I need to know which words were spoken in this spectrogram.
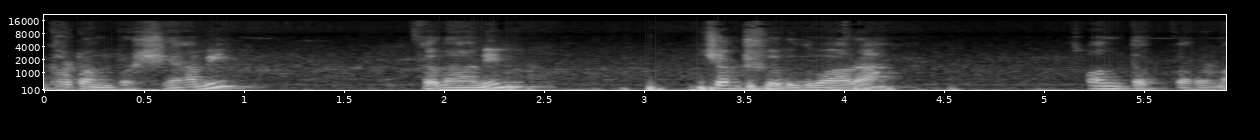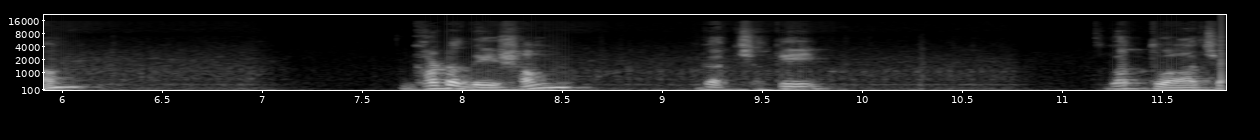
घटं पश्यामि, तदानीं चक्षुर्द्वारा अन्तःकरणं घटदेशं गच्छति। गत्वा च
